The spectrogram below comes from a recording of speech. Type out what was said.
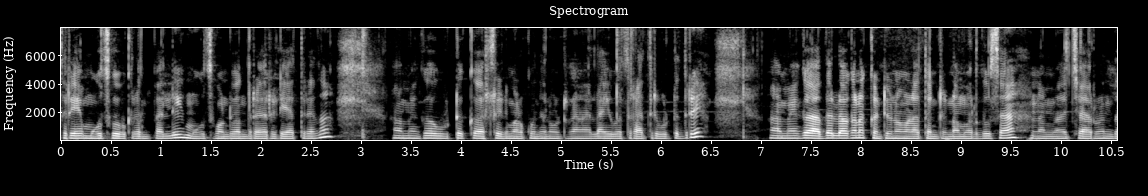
ಸರಿಯಾಗಿ ಮುಗಿಸ್ಕೋಬೇಕ್ರಿ ಅಂತ ಅಲ್ಲಿ ಮುಗಿಸ್ಕೊಂಡು ಅಂದ್ರೆ ರೆಡಿ ಆತ್ರಿ ಅದು. ಆಮ್ಯಾಗ ಊಟಕ್ಕೆ ಅಷ್ಟು ರೆಡಿ ಮಾಡ್ಕೊಂಡೆ ನೋಡ್ರಿ ನಾವೆಲ್ಲ ಇವತ್ತು ರಾತ್ರಿ ಊಟದ್ರಿ. ಆಮ್ಯಾಗ ಅದರೊಳಗನ ಕಂಟಿನ್ಯೂ ಮಾಡತ್ತೇನೆ ರೀ ನಮ್ಮ ಮರುದಿವ್ಸ ನಮ್ಮ ಚಾರುಂದ,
